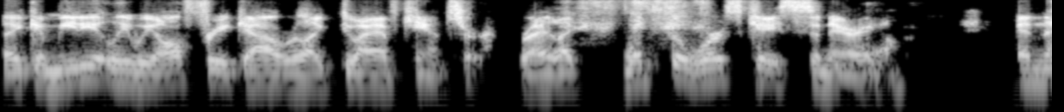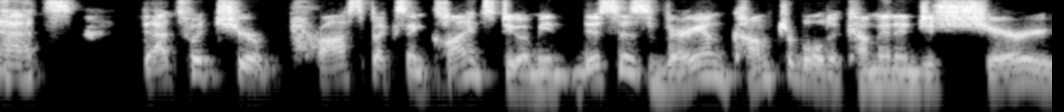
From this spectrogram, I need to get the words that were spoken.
like immediately we all freak out. We're like, do I have cancer? Right? Like, what's the worst case scenario? And that's that's what your prospects and clients do. I mean, this is very uncomfortable to come in and just share.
